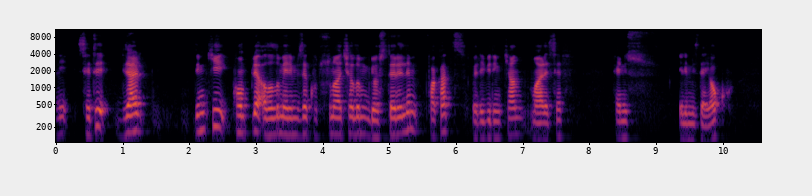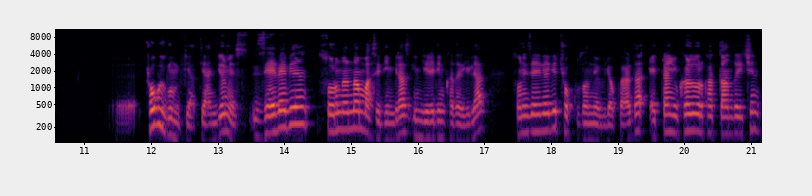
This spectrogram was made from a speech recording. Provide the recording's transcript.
Hani seti dilerdim ki komple alalım elimize kutusunu açalım gösterelim. Fakat öyle bir imkan maalesef henüz elimizde yok. Ee, çok uygun bir fiyat yani diyorum ya ZV1'in sorunlarından bahsedeyim biraz incelediğim kadarıyla. Sony ZV1 çok kullanılıyor vloglarda. Ekran yukarı doğru katlandığı için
